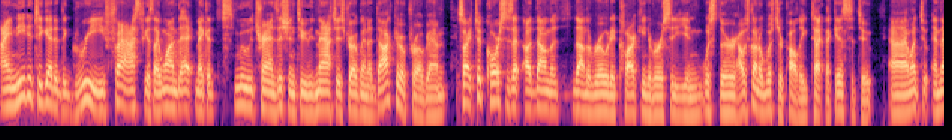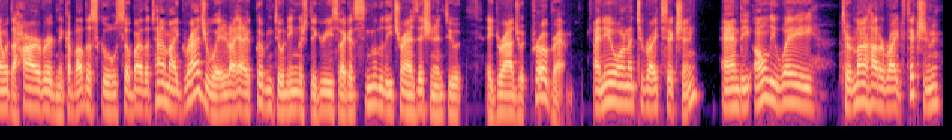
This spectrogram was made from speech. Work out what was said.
I needed to get a degree fast because I wanted to make a smooth transition to master's program and a doctoral program. So I took courses at, uh, down the down the road at Clark University in Worcester. I was going to Worcester Polytechnic Institute. Uh, I went to and then went to Harvard and a couple other schools. So by the time I graduated, I had equivalent to an English degree, so I could smoothly transition into a graduate program. I knew I wanted to write fiction, and the only way to learn how to write fiction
